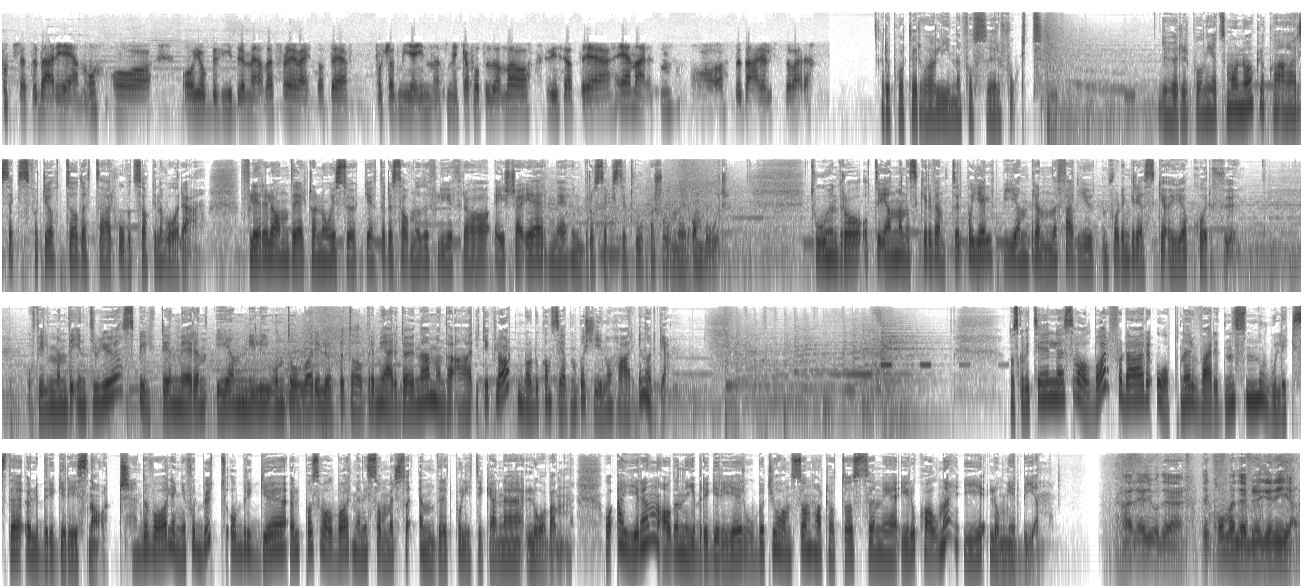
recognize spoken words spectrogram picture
fortsette der jeg er nå, og, og jobbe videre med det. For jeg vet at det er fortsatt mye inne som jeg ikke har fått ut ennå. Og viser at jeg er i nærheten, og det er der jeg har lyst til å være. Reporter var Line Fosser Fugt. Du hører på Nyhetsmorgen nå, klokka er 6.48 og dette er hovedsakene våre. Flere land deltar nå i søket etter det savnede flyet fra Asia Air med 162 personer om bord. 281 mennesker venter på hjelp i en brennende ferje utenfor den greske øya Korfu. Og filmen The Interview spilte inn mer enn én million dollar i løpet av premieredøgnet, men det er ikke klart når du kan se den på kino her i Norge. Nå skal vi til Svalbard, for der åpner verdens nordligste ølbryggeri snart. Det var lenge forbudt å brygge øl på Svalbard, men i sommer så endret politikerne loven. Og eieren av det nye bryggeriet, Robert Johansson, har tatt oss med i lokalene i Longyearbyen. Her er jo det, det kommende bryggeriet.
